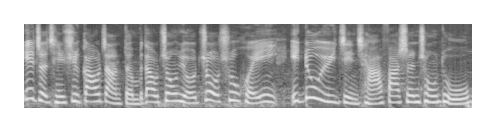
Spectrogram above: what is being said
业者情绪高涨，等不到中油做出回应，一度与警察发生冲突。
